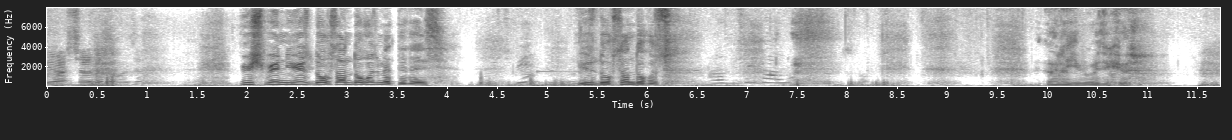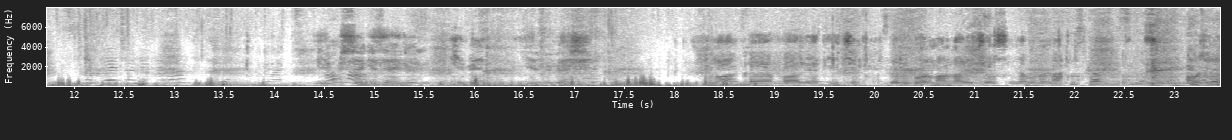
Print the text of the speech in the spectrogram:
Bir aşağıda kalacak. 3199 metredeyiz. 199. Az bir şey kalmış. Öyle gibi gözüküyor. Kaç örnekleri var? 28 Eylül 2025 Sulanka faaliyeti Delik ormanları içerisinde bulunan Kocaeli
